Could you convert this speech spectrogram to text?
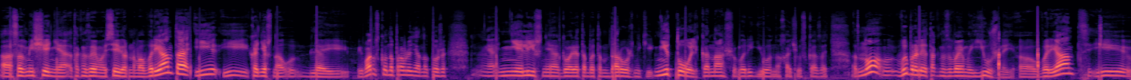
А, совмещение так называемого северного варианта и, и конечно, для Ивановского направления оно тоже не лишнее, говорят об этом дорожники, не только нашего региона, хочу сказать, но выбрали так называемый южный вариант, и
